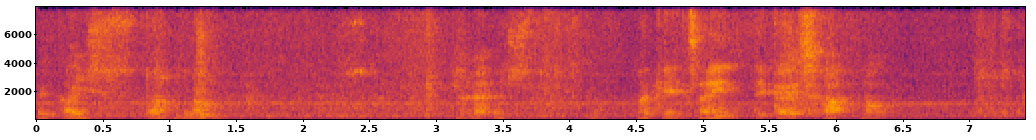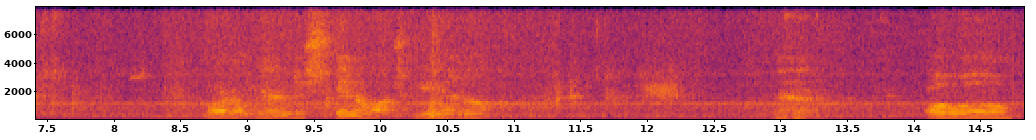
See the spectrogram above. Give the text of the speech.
Pakai stuff no. Okay. I get sign. The guys ha no. Water yang di skin what's gini no. Uh-huh. Oh, um,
